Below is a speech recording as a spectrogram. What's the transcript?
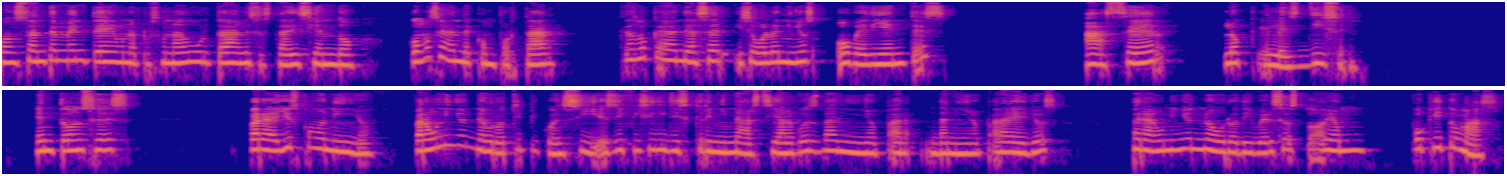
constantemente una persona adulta les está diciendo cómo se deben de comportar, qué es lo que deben de hacer y se vuelven niños obedientes a hacer lo que les dicen. Entonces, para ellos como niño, para un niño neurotípico en sí, es difícil discriminar si algo es dañino para, dañino para ellos. Para un niño neurodiverso es todavía un poquito más,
